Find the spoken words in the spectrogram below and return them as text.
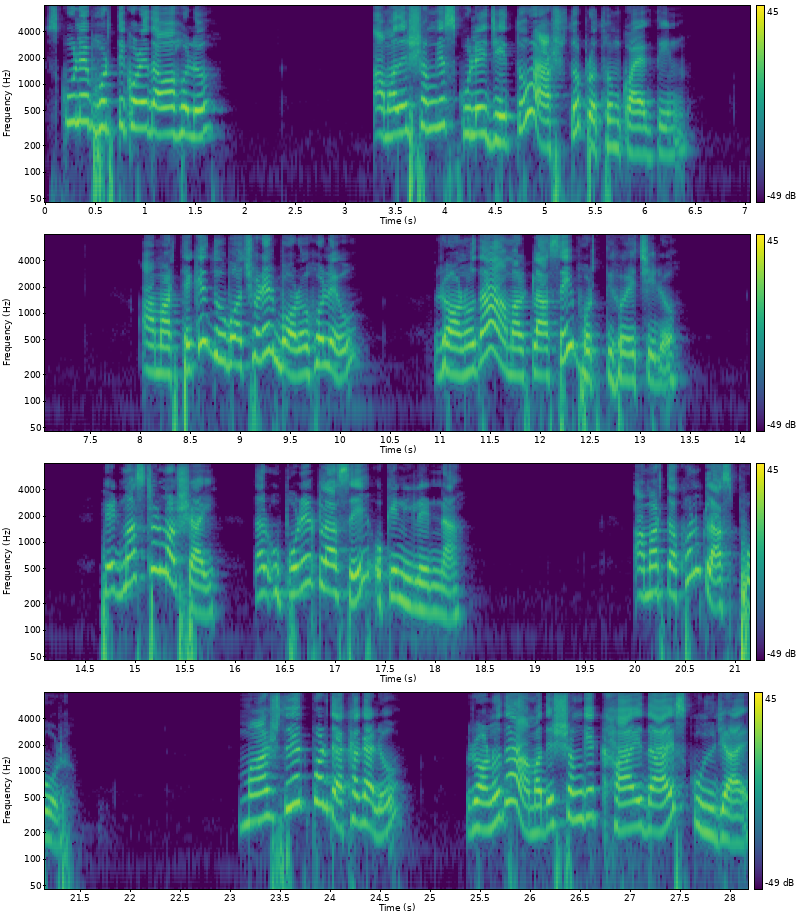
স্কুলে ভর্তি করে দেওয়া হলো। আমাদের সঙ্গে স্কুলে যেত, আসতো প্রথম কয়েকদিন। আমার থেকে দু বছরের বড় হলেও রণদা আমার ক্লাসেই ভর্তি হয়েছিল। হেডমাস্টার মশাই তার উপরের ক্লাসে ওকে নিলেন না। আমার তখন ক্লাস ফোর। মাস দুয়েক পর দেখা গেল রণদা আমাদের সঙ্গে খায় দায় স্কুল যায়,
